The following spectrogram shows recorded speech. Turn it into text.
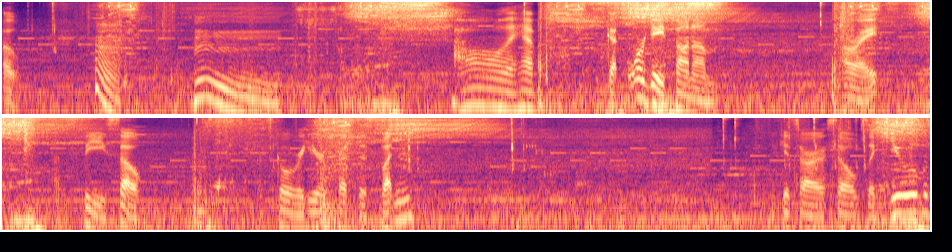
Oh. Hmm. Hmm. Oh, they have... got OR gates on them! Alright. Let's see, so... Let's go over here and press this button. Gets ourselves a cube.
